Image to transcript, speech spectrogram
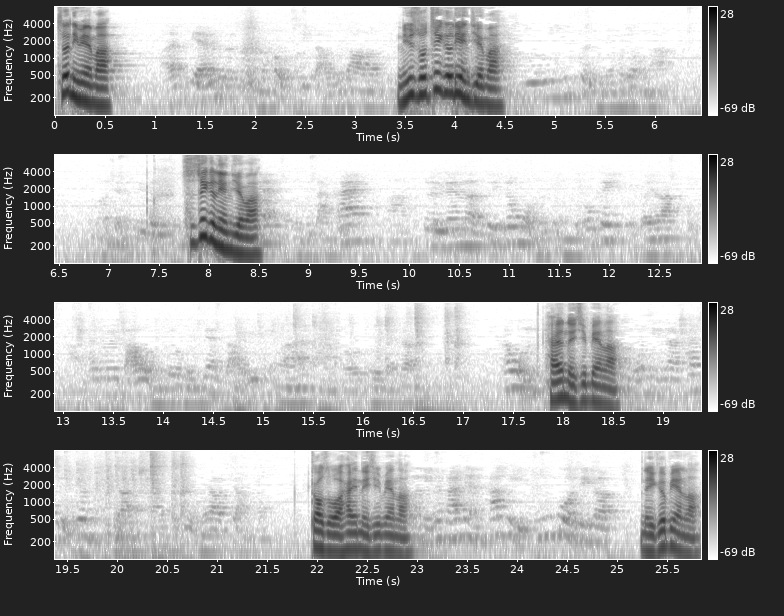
这里面吗？你是说这个链接吗？是这个链接吗？还有哪些变了？告诉我还有哪些变了？哪个变了？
